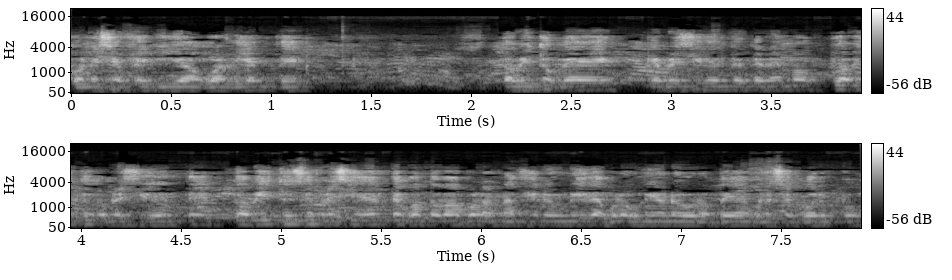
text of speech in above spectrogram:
con ese flequillo aguardiente. ¿Tú has visto qué, presidente tenemos? ¿Tú has visto qué presidente? ¿Tú has visto ese presidente cuando va por las Naciones Unidas, por la Unión Europea, con ese cuerpo?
